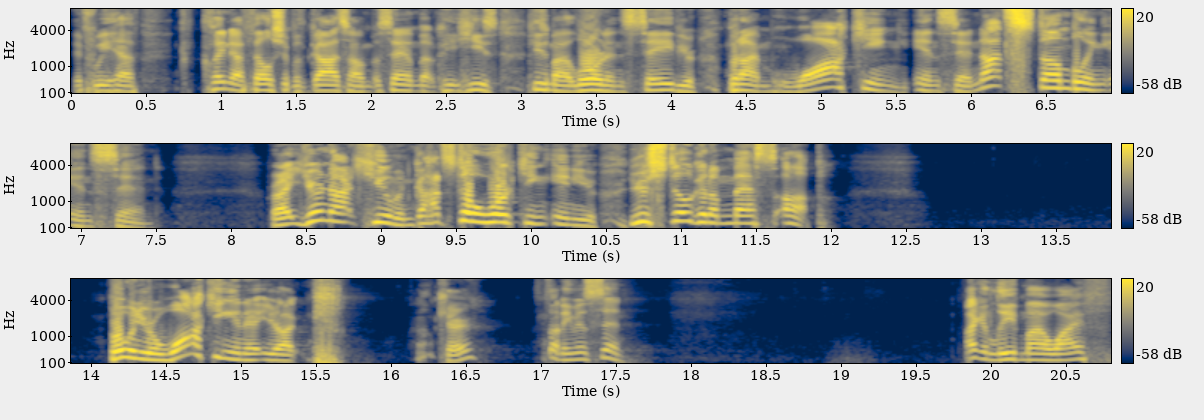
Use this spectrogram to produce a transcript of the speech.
If we have claim to have fellowship with God, so I'm saying that he's he's my Lord and Savior, but I'm walking in sin, not stumbling in sin. Right? You're not human. God's still working in you. You're still gonna mess up. But when you're walking in it, you're like, I don't care. It's not even sin. I can leave my wife.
